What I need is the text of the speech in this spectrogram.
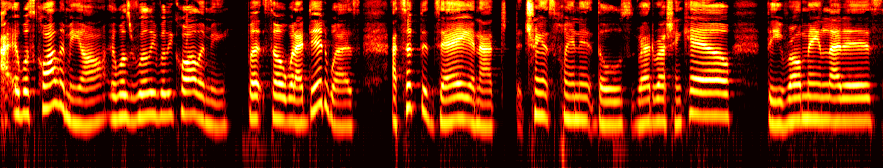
I, it was calling me, y'all. It was really, really calling me. But so what I did was I took the day and I transplanted those red Russian kale, the romaine lettuce.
